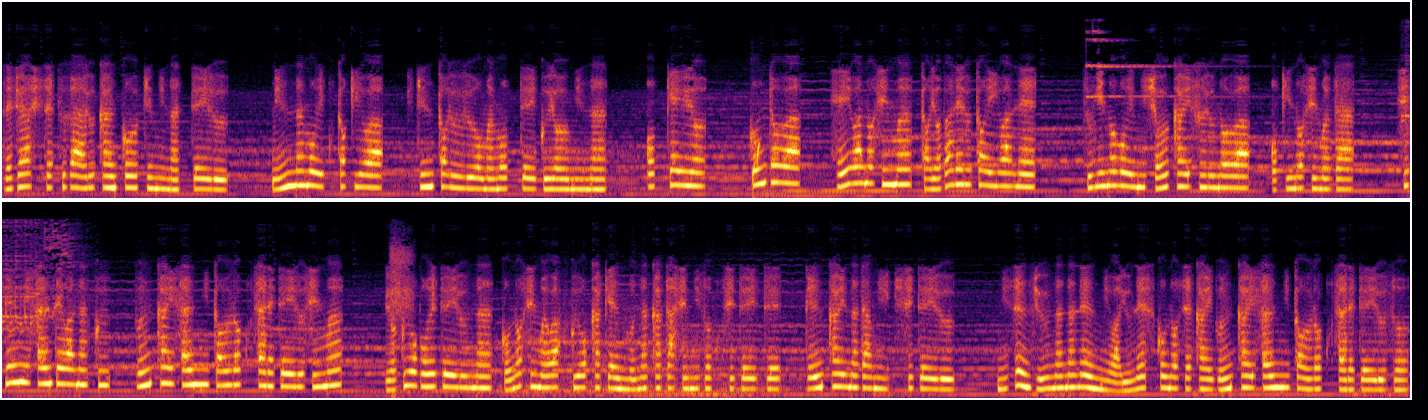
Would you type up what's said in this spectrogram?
レジャー施設がある観光地になっている。みんなも行くときは、きちんとルールを守っていくようにな。オッケーよ。今度は、平和の島と呼ばれるといいわね。次の語彙に紹介するのは、沖ノ島だ。自然遺産ではなく、文化遺産に登録されている島。よく覚えているな。この島は福岡県宗像市に属していて、限界灘に位置している。2017年にはユネスコの世界文化遺産に登録されているぞ。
